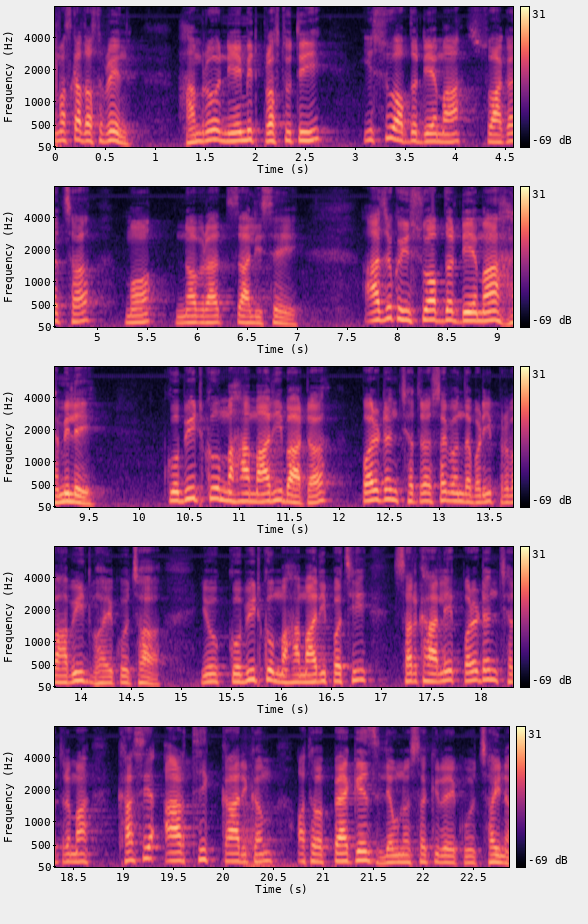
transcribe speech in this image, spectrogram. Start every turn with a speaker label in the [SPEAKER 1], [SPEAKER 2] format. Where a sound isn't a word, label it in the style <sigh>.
[SPEAKER 1] नमस्कार दर्शकवृन्द। हाम्रो नियमित प्रस्तुति इस्यु अफ द डेमा स्वागत छ। म नवराज चालिसे। आजको इस्यु अफ द डेमा हामीले कोभिडको महामारीबाट पर्यटन क्षेत्र सबैभन्दा बढी प्रभावित भएको छ। यो कोभिडको महामारीपछि सरकारले पर्यटन क्षेत्रमा खासै आर्थिक कार्यक्रम अथवा प्याकेज ल्याउन सकिरहेको छैन।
